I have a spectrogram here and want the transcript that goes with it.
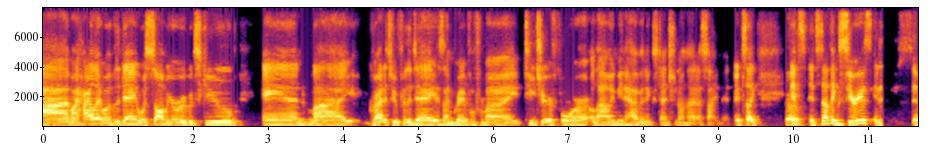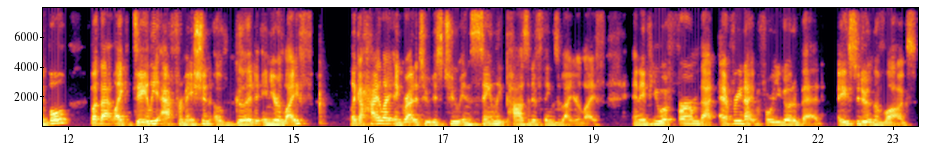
uh, my highlight of the day was solving a Rubik's cube, and my gratitude for the day is I'm grateful for my teacher for allowing me to have an extension on that assignment. It's like Boom. it's it's nothing serious. It is simple, but that like daily affirmation of good in your life, like a highlight and gratitude is two insanely positive things about your life. And if you affirm that every night before you go to bed, I used to do it in the vlogs.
